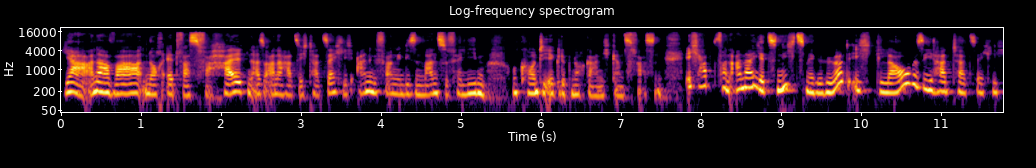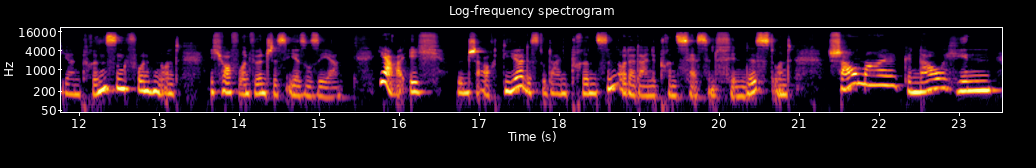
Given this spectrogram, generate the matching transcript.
ja, Anna war noch etwas verhalten. Also Anna hat sich tatsächlich angefangen, in diesen Mann zu verlieben und konnte ihr Glück noch gar nicht ganz fassen. Ich habe von Anna jetzt nichts mehr gehört. Ich glaube, sie hat tatsächlich ihren Prinzen gefunden und ich hoffe und wünsche es ihr so sehr. Ja, ich wünsche auch dir, dass du deinen Prinzen oder deine Prinzessin findest und schau mal genau hin,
